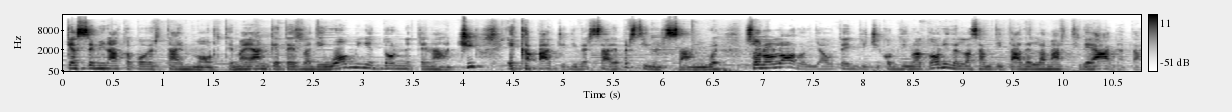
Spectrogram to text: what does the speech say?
che ha seminato povertà e morte, ma è anche terra di uomini e donne tenaci e capaci di versare persino il sangue. Sono loro gli autentici continuatori della santità della martire Agata,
